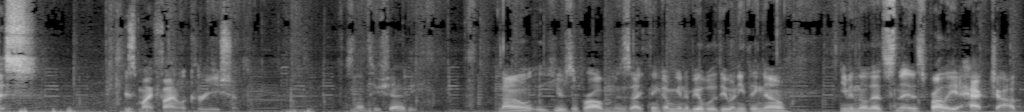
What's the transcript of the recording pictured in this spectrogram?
This is my final creation. It's not too shabby. Now, here's the problem: is I think I'm gonna be able to do anything now, even though that's it's probably a hack job.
